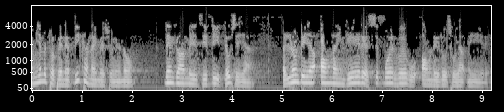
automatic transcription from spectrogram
အမျက်မထွက်ဖဲနဲ့တီးခံနိုင်မယ်ဆိုရင်တော့သင်္ကာမေဇိတိဒုစရအလွန်တရာအောင်နိုင်ခဲ့တဲ့စစ်ပွဲတွေကိုအောင်လေလို့ဆိုရမေးတဲ့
